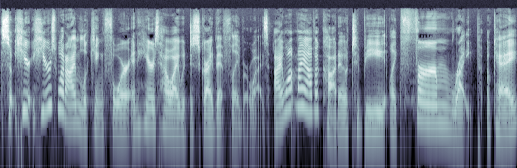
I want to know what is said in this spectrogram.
So here here's what I'm looking for and here's how I would describe it flavor-wise. I want my avocado to be like firm ripe, okay?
